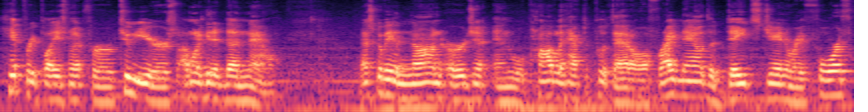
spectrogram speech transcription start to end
hip replacement for two years. I want to get it done now. That's going to be a non-urgent, and we'll probably have to put that off. Right now, the date's January 4th.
